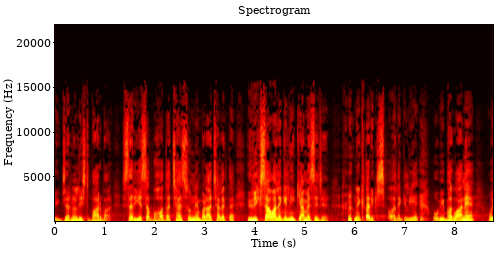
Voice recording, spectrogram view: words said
एक जर्नलिस्ट बार बार सर, ये सब बहुत अच्छा है, सुनने बड़ा अच्छा लगता है। रिक्शा वाले के लिए क्या मैसेज है? उन्होंने कहा, रिक्शा वाले के लिए वो भी भगवान है, वो.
